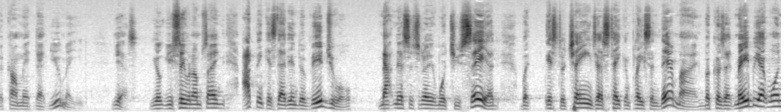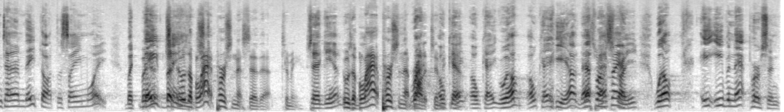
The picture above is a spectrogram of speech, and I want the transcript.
the comment that you made. Yes. You, you see what I'm saying? I think it's that individual, not necessarily what you said, but it's the change that's taken place in their mind because at maybe at one time they thought the same way, but, But, uh, they've but changed. it was a black person that said that to me. Say again. It was a black person that brought Right. it to me. Okay. Yeah. Okay. Well. Okay. Yeah. That, That's what I'm saying. strange. Well, e- even that person,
